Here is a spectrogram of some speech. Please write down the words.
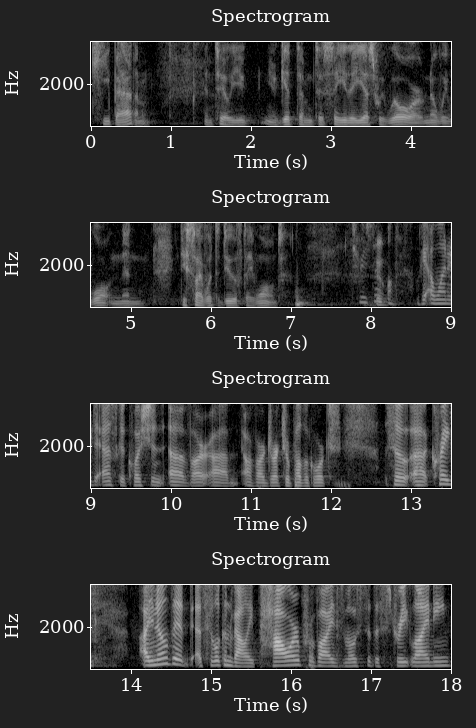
keep at them until you, you get them to say either yes, we will, or no, we won't, and then decide what to do if they won't. Teresa? Okay, I wanted to ask a question of our, um, of our Director of Public Works. So uh, Craig, I know that Silicon Valley Power provides most of the street lighting,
